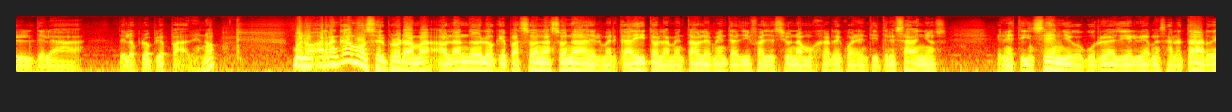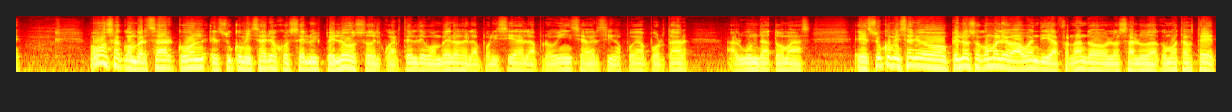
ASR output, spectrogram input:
de los propios padres, ¿no? Bueno, arrancamos el programa hablando de lo que pasó en la zona del Mercadito. Lamentablemente allí falleció una mujer de 43 años en este incendio que ocurrió allí el viernes a la tarde. Vamos a conversar con el subcomisario José Luis Peloso del cuartel de bomberos de la policía de la provincia, a ver si nos puede aportar algún dato más. Eh, subcomisario Peloso, ¿cómo le va? Buen día, Fernando lo saluda, ¿cómo está usted?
